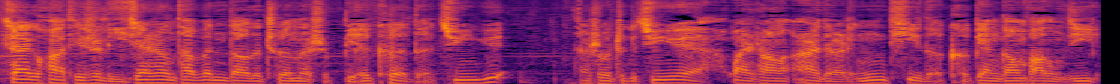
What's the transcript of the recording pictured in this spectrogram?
下一个话题是李先生他问到的车呢是别克的君越，他说这个君越啊换上了 2.0T 的可变缸发动机，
